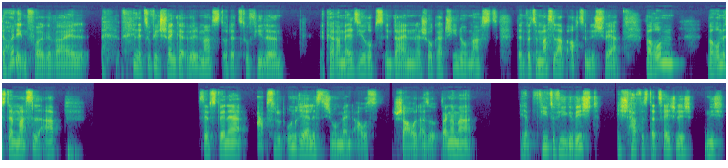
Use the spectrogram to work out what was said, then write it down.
der heutigen Folge, weil wenn du zu viel Schwenker Öl machst oder zu viele Karamellsirups in dein Schokacino machst, dann wird so ein Muscle-Up auch ziemlich schwer. Warum, warum ist der Muscle-Up, selbst wenn er absolut unrealistisch im Moment ausschaut, also sagen wir mal, ich habe viel zu viel Gewicht, ich schaffe es tatsächlich nicht,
